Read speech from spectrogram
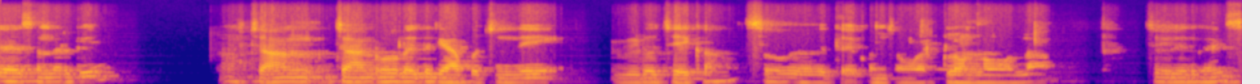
గైస్ అందరికి. చాలా చాలా రోజులు అయితే గ్యాప్ వచ్చింది. వీడియో చేయక. సో అయితే కొంచెం వర్క్లో ఉండడం వల్ల చేయలేదు గైస్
